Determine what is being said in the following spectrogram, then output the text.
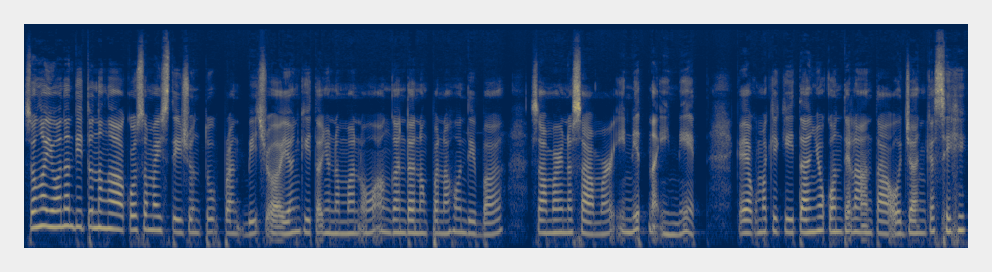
So ngayon, nandito na nga ako sa may Station 2 Front Beach. O ayan, kita nyo naman, oh, ang ganda ng panahon, ba? Summer na summer, init na init. Kaya kung makikita nyo, konti lang ang tao dyan kasi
